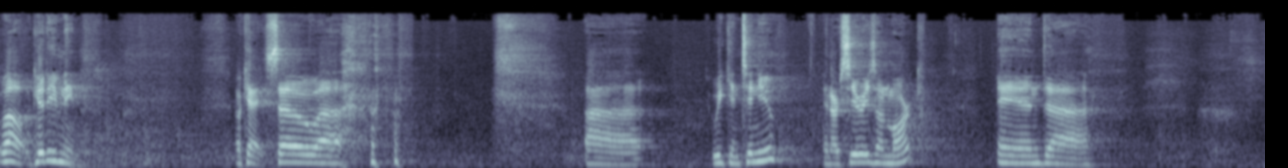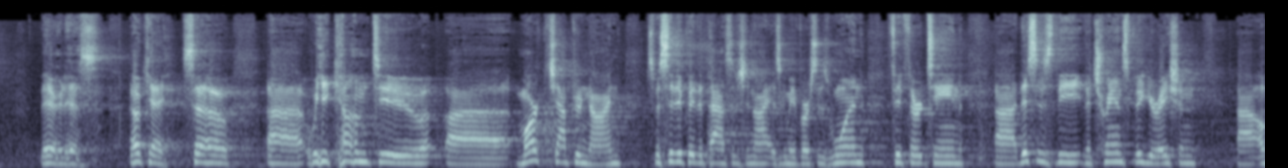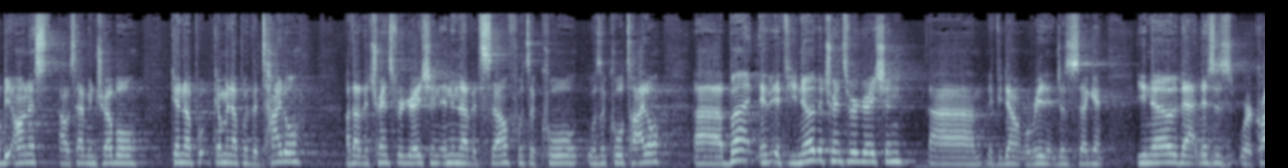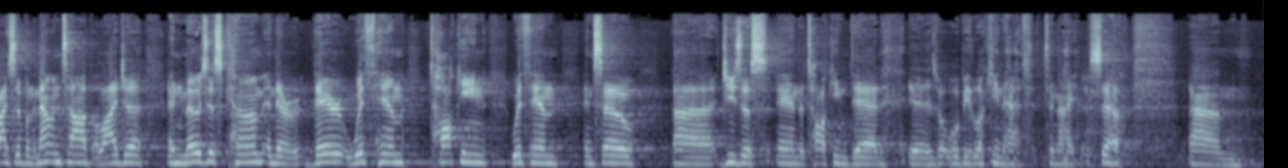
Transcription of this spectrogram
Well, good evening. Okay, so uh, uh, we continue in our series on Mark, and uh, there it is. Okay, so uh, we come to uh, Mark chapter 9. Specifically, the passage tonight is going to be verses 1 through 13. Uh, this is the, the Transfiguration. I'll be honest, I was having trouble up, coming up with a title. I thought the Transfiguration, in and of itself, was a cool was a cool title. Uh, but if, if, you know the Transfiguration, um, if you don't, we'll read it in just a second. You know that this is where Christ is up on the mountaintop. Elijah and Moses come, and they're there with him, talking with him, and so uh, Jesus and the Talking Dead is what we'll be looking at tonight. So. Um,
